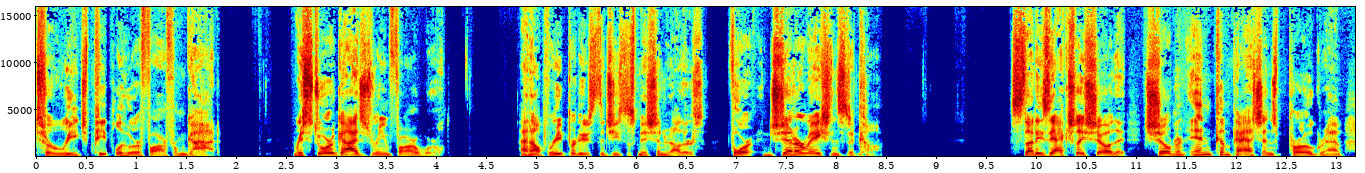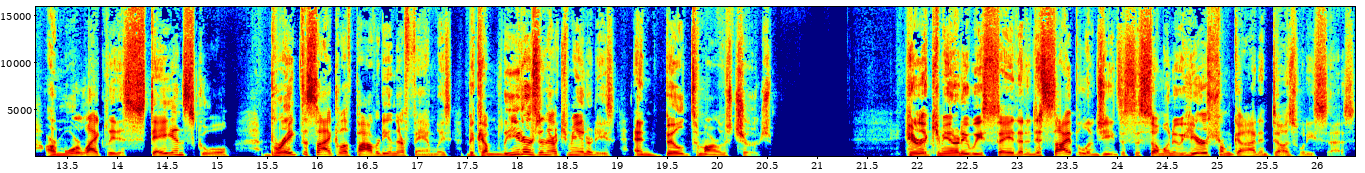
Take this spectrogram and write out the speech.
to reach people who are far from God, restore God's dream for our world, and help reproduce the Jesus mission in others for generations to come. Studies actually show that children in Compassion's program are more likely to stay in school, break the cycle of poverty in their families, become leaders in their communities, and build tomorrow's church. Here at Community, we say that a disciple of Jesus is someone who hears from God and does what he says.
